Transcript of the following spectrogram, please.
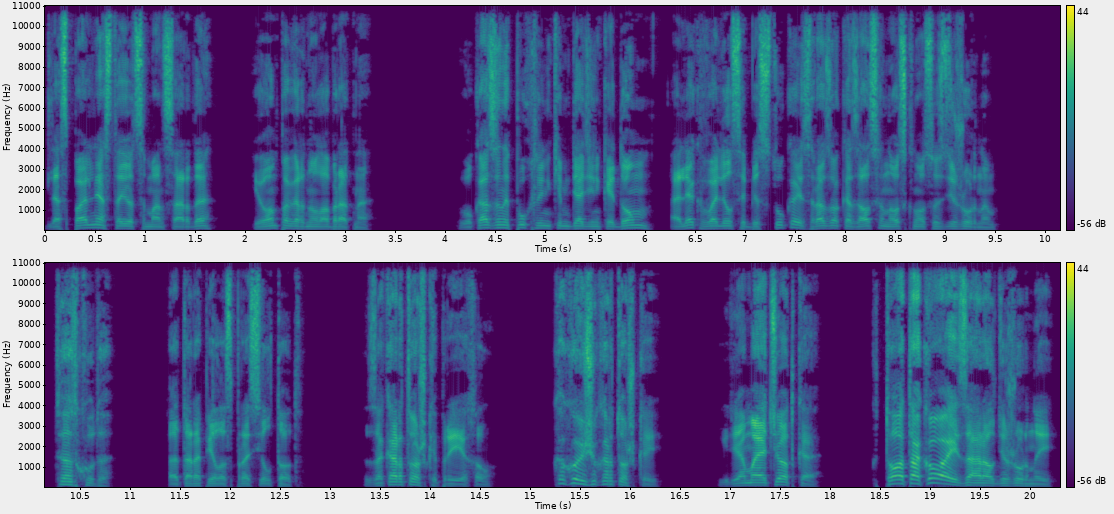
Для спальни остается мансарда, и он повернул обратно. В указанный пухленьким дяденькой дом Олег ввалился без стука и сразу оказался нос к носу с дежурным. «Ты откуда?» — оторопело спросил тот. «За картошкой приехал». «Какой еще картошкой?» «Где моя тетка?» «Кто такой?» — заорал дежурный.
